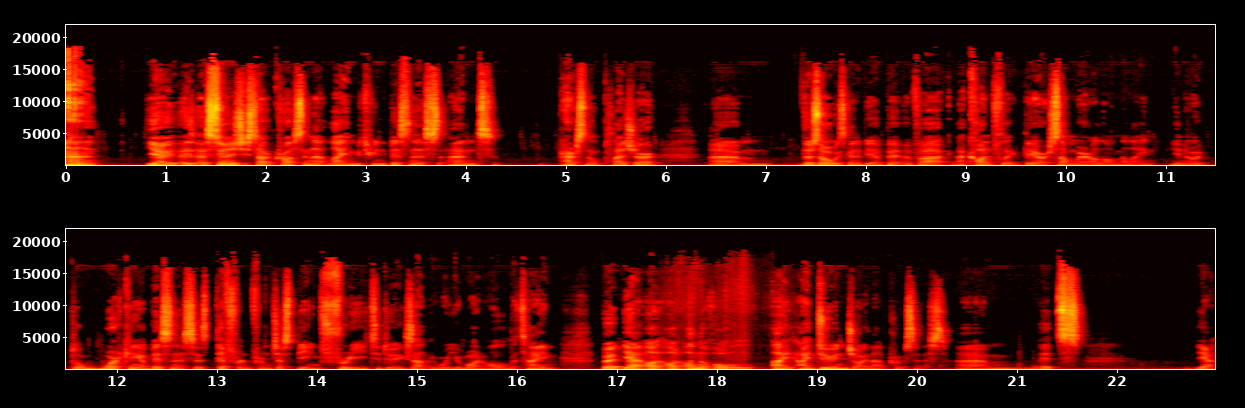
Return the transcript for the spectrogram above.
yeah, as, as, soon as you start crossing that line between business and personal pleasure, um, there's always going to be a bit of a, a, conflict there somewhere along the line. You know, working a business is different from just being free to do exactly what you want all the time. But yeah, on, on, on the whole, I, I do enjoy that process. Um, it's yeah,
